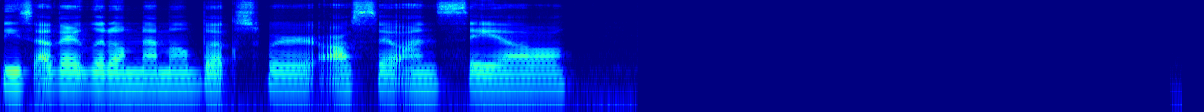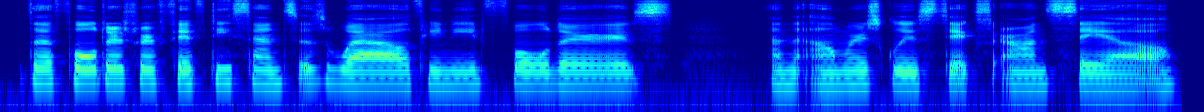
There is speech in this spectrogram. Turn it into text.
these other little memo books were also on sale. The folders were 50 cents as well if you need folders, and the Elmer's glue sticks are on sale.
